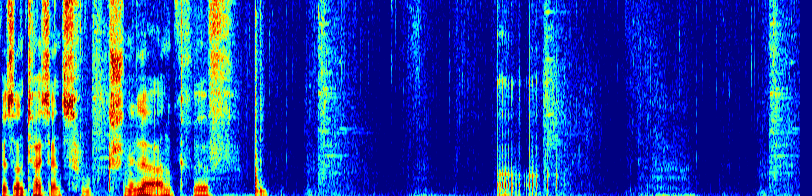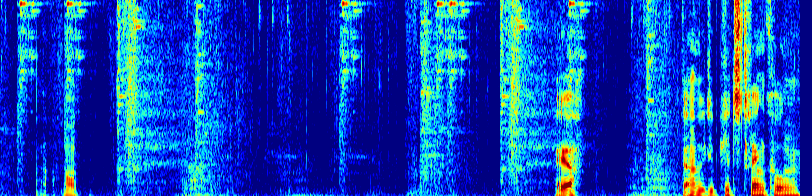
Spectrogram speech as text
Gesundheitsentzug, schneller Angriff. Oh. Ja. Da haben wir die Blitztränkung.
